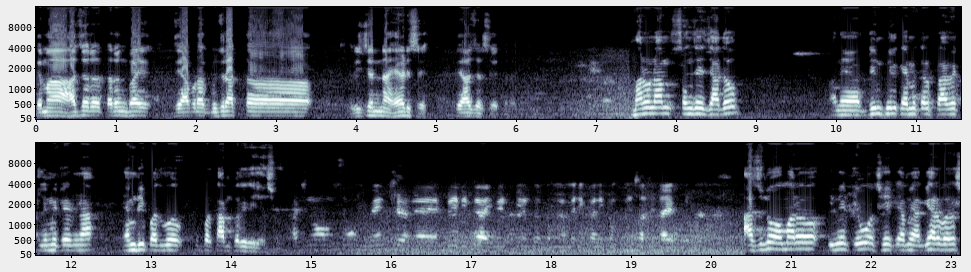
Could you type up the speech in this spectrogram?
તેમાં હાજર તરંગભાઈ જે આપણા ગુજરાત રિજનના હેડ છે તે હાજર છે. મારું નામ સંજય જાદવ અને ડ્રીમફિલ કેમિકલ પ્રાઇવેટ લિમિટેડના એમડી પદ ઉપર કામ કરી રહ્યા છું. આજનો આજનો અમારો ઇવેન્ટ એવો છે કે અમે અગિયાર વર્ષ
